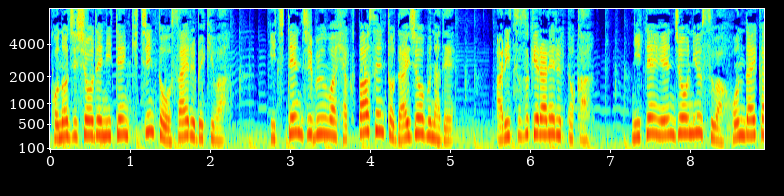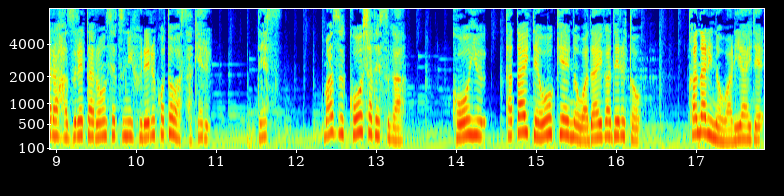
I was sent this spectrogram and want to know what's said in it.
この事象で2点きちんと抑えるべきは、1点自分は100%大丈夫なで、あり続けられるとか、2点炎上ニュースは本題から外れた論説に触れることは避ける。です。まず後者ですが、こういう叩いて OK の話題が出ると、かなりの割合で、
